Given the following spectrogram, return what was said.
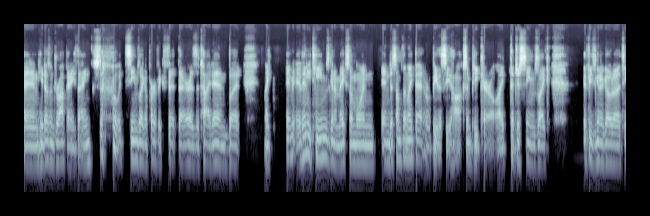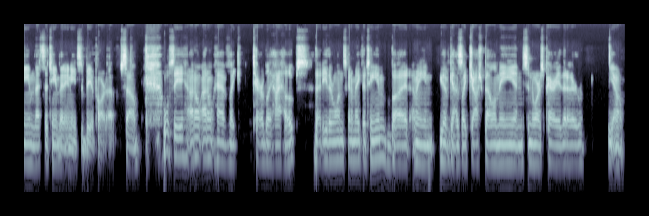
and he doesn't drop anything so it seems like a perfect fit there as a tight end but like if any team's going to make someone into something like that, it'll be the Seahawks and Pete Carroll. Like that just seems like if he's going to go to a team, that's the team that he needs to be a part of. So we'll see. I don't I don't have like terribly high hopes that either one's going to make the team, but I mean, you have guys like Josh Bellamy and Senorise Perry that are you know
